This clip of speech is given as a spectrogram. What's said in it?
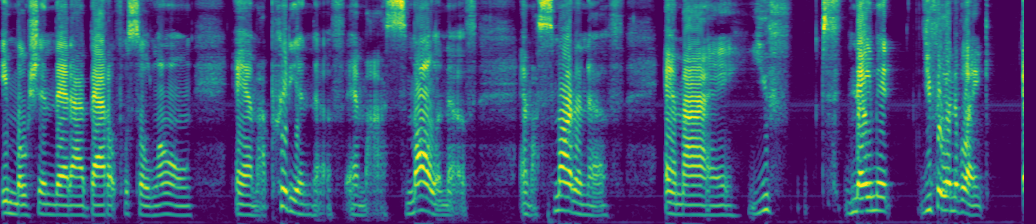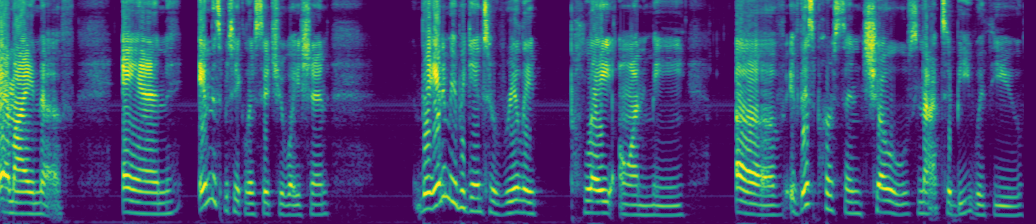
emotion that I battled for so long. Am I pretty enough? Am I small enough? Am I smart enough? Am I, you f- name it, you fill in the blank. Am I enough? And in this particular situation, the enemy began to really play on me of if this person chose not to be with you,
